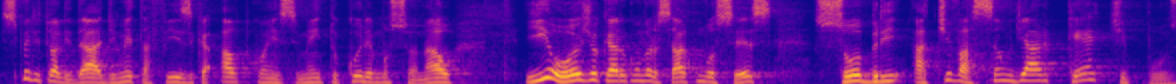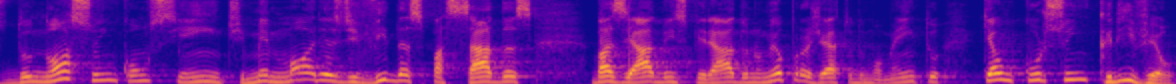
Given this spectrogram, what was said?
espiritualidade, metafísica, autoconhecimento, cura emocional. E hoje eu quero conversar com vocês sobre ativação de arquétipos do nosso inconsciente, memórias de vidas passadas, baseado inspirado no meu projeto do momento, que é um curso incrível,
